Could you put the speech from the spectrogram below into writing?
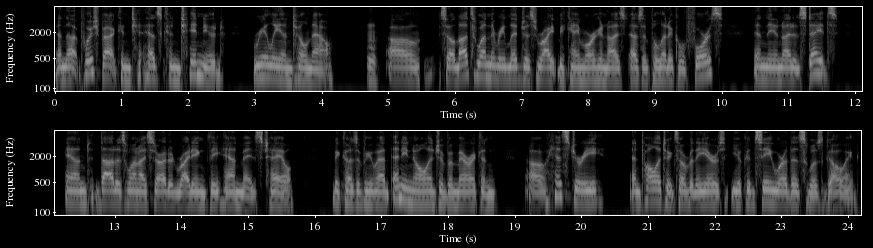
and that pushback cont- has continued really until now. Mm. Uh, so that's when the religious right became organized as a political force in the United States. And that is when I started writing The Handmaid's Tale. Because if you had any knowledge of American uh, history and politics over the years, you could see where this was going.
